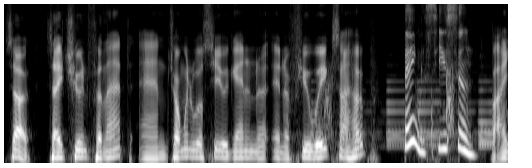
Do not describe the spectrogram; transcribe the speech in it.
So stay tuned for that. And Jeongmin, we'll see you again in a, in a few weeks. I hope. Thanks. See you soon. Bye.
